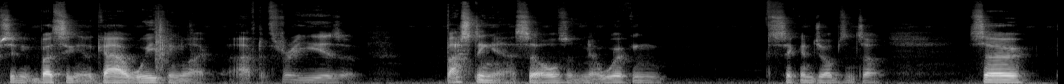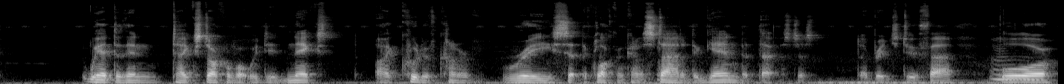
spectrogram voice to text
sitting, both sitting in the car, weeping like after three years of busting ourselves and you know working second jobs and so on. So we had to then take stock of what we did next. I could have kind of reset the clock and kind of started again, but that was just a bridge too far. Or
